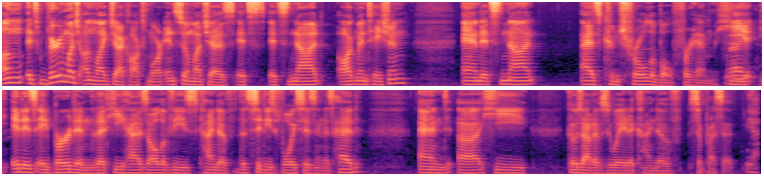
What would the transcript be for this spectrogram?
un, it's very much unlike Jack Hawksmoor in so much as it's it's not augmentation and it's not as controllable for him. He Right. it is a burden that he has all of these kind of the city's voices in his head and uh, he goes out of his way to kind of suppress it Yeah.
